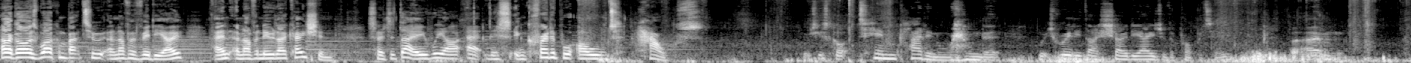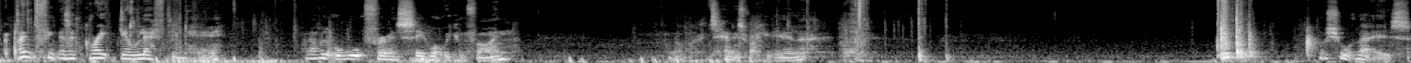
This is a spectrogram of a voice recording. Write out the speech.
Hello guys, welcome back to another video and another new location. So today we are at this incredible old house which has got tin cladding around it which really does show the age of the property. But um, I don't think there's a great deal left in here. I'll have a little walk through and see what we can find. Oh, tennis racket here, look. Not sure what that is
